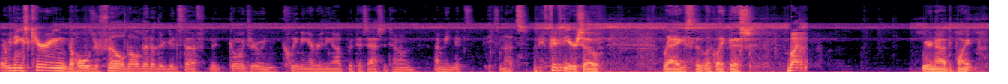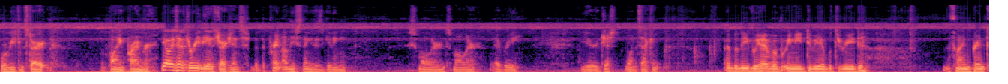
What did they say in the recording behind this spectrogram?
everything's curing, the holes are filled, all that other good stuff. But going through and cleaning everything up with this acetone, I mean, it's it's nuts. 50 or so rags that look like this, but we are now at the point where we can start applying primer. You always have to read the instructions, but the print on these things is getting smaller and smaller every year. Just one second. I believe we have what we need to be able to read the fine print.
